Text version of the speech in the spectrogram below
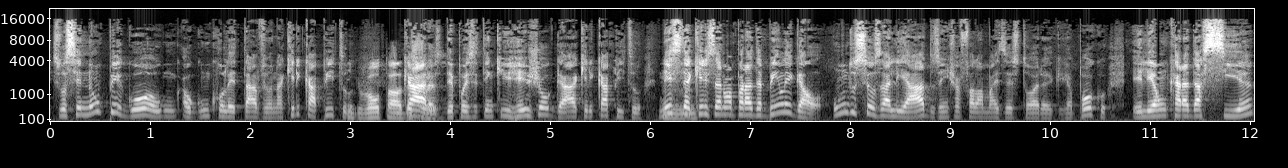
Se você não pegou algum, algum coletável naquele capítulo, tem que voltar cara, depois. depois você tem que rejogar aquele capítulo. Nesse uhum. daqui eles fizeram uma parada bem legal. Um dos seus aliados, a gente vai falar mais da história daqui a pouco, ele é um cara da CIA,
